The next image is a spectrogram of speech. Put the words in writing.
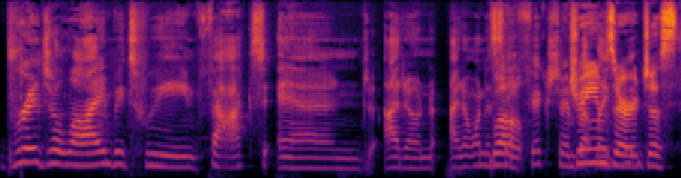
bridge a line between fact and I don't, I don't want to well, say fiction. dreams but like are we- just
